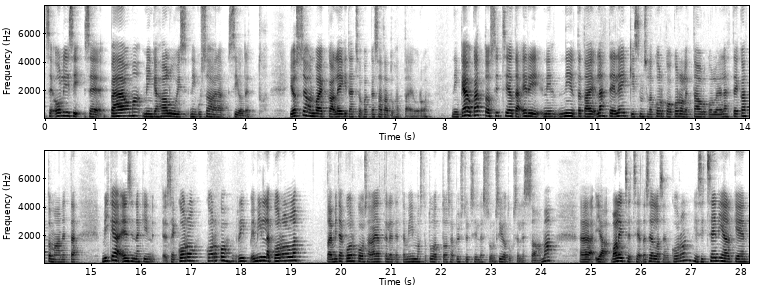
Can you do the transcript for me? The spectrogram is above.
se olisi se pääoma, minkä haluaisi niin kuin saada sijoitettua. Jos se on vaikka, leikitään, että se on vaikka 100 000 euroa, niin käy katsoa sitten sieltä eri niiltä tai lähtee leikkiä semmoisella korkoa korolle taulukolle ja lähtee katsomaan, että mikä ensinnäkin se koro, korko, millä korolla tai mitä korkoa sä ajattelet, että millaista tuottoa sä pystyt sille sun sijoitukselle saamaan. Ja valitset sieltä sellaisen koron ja sitten sen jälkeen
